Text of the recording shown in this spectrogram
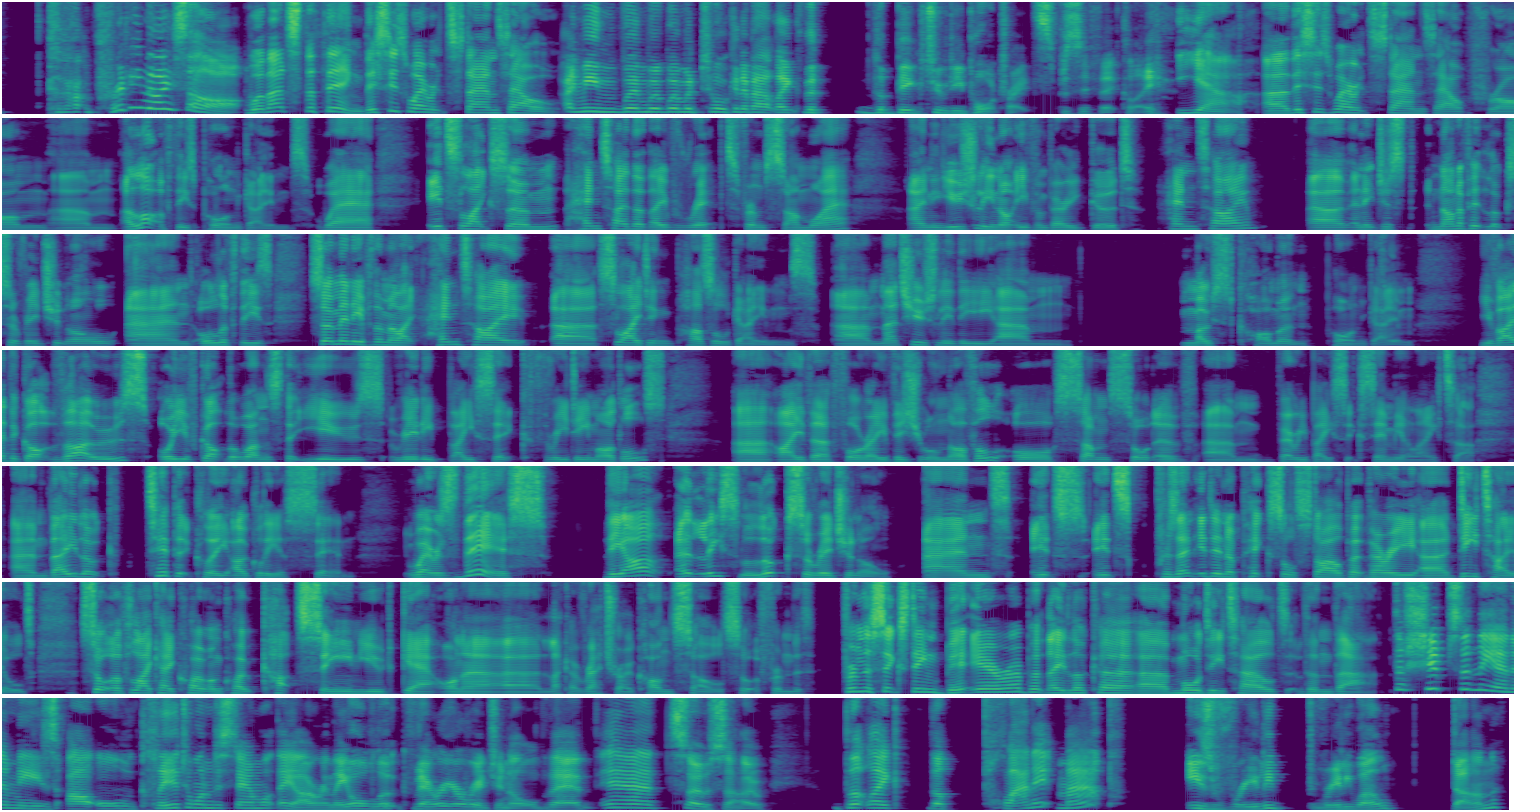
pretty nice art. Well, that's the thing. This is where it stands out. I mean, when we're when we're talking about like the the big 2D portraits specifically. Yeah, uh, this is where it stands out from um, a lot of these porn games, where it's like some hentai that they've ripped from somewhere, and usually not even very good hentai. Um, and it just none of it looks original, and all of these, so many of them are like hentai uh, sliding puzzle games. Um, that's usually the um, most common porn game. You've either got those or you've got the ones that use really basic 3D models, uh, either for a visual novel or some sort of um, very basic simulator. And they look typically ugly as sin. Whereas this, the art at least looks original and it's it's presented in a pixel style but very uh, detailed sort of like a quote unquote cutscene you'd get on a uh, like a retro console sort of from the from the 16-bit era but they look uh, uh, more detailed than that The ships and the enemies are all clear to understand what they are, and they all look very original. They're eh, so so. But like the planet map is really, really well done.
